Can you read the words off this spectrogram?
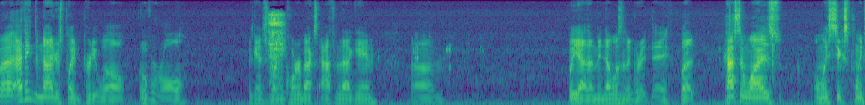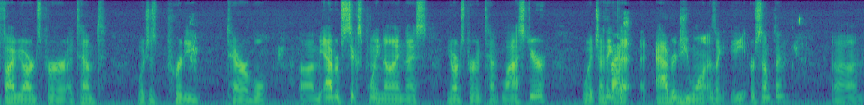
But I think the Niners played pretty well overall against running quarterbacks after that game. Um, but yeah, I mean, that wasn't a great day. But passing wise, only 6.5 yards per attempt, which is pretty terrible. Um, he averaged 6.9 nice yards per attempt last year, which I think Nice. the average you want is like 8 or something. Um,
